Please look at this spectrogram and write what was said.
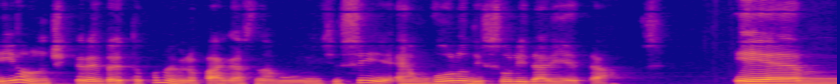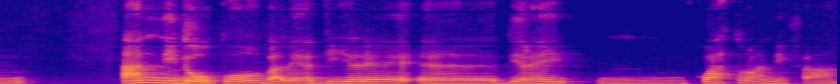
Io non ci credo, ho detto, come me lo paga Asnavur? Dice, sì, è un volo di solidarietà. E um, anni dopo, vale a dire, eh, direi mh, quattro anni fa,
